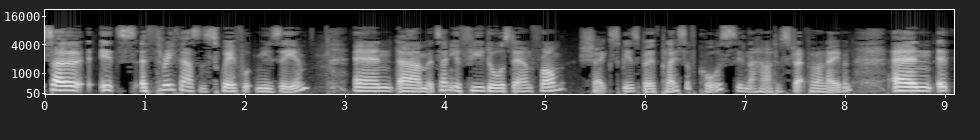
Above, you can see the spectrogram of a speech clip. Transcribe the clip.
So it's a 3,000 square foot museum, and um, it's only a few doors down from Shakespeare's birthplace, of course, in the heart of Stratford on Avon. And it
